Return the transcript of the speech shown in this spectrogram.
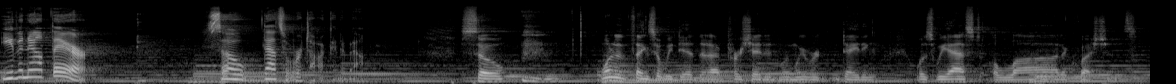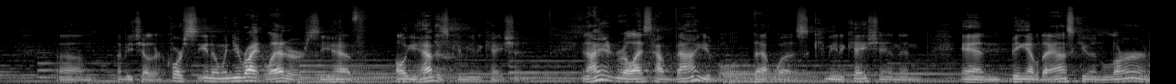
even out there. So that's what we're talking about. So, one of the things that we did that I appreciated when we were dating was we asked a lot of questions um, of each other. Of course, you know, when you write letters, you have all you have is communication. And I didn't realize how valuable that was communication and, and being able to ask you and learn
